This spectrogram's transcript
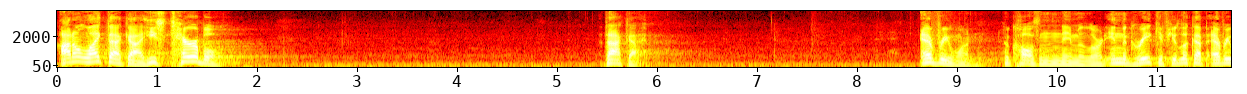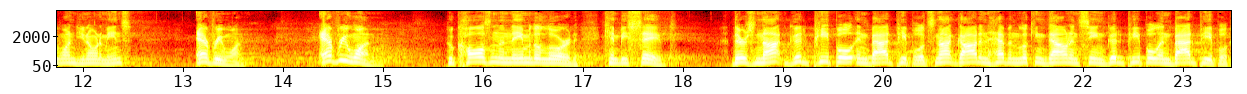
I don't like that guy. He's terrible. That guy. Everyone who calls in the name of the Lord. In the Greek, if you look up everyone, do you know what it means? Everyone. Everyone who calls in the name of the Lord can be saved. There's not good people and bad people. It's not God in heaven looking down and seeing good people and bad people.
